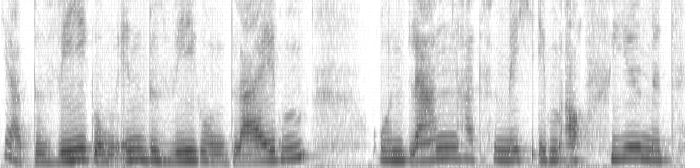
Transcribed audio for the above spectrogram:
ja, Bewegung, in Bewegung bleiben. Und Lernen hat für mich eben auch viel mit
